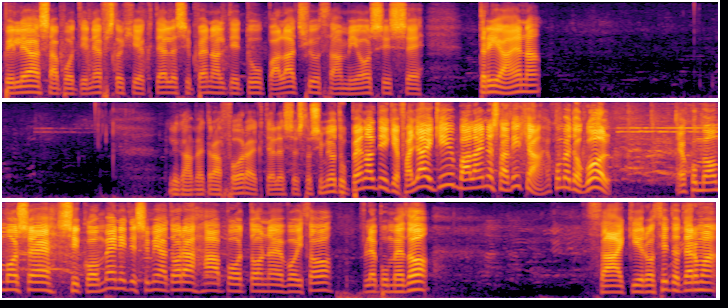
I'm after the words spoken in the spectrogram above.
Πηλέας από την εύστοχη εκτέλεση πέναλτι του Παλάτσιου θα μειώσει σε 3-1. Λίγα μέτρα φόρα, εκτέλεσε στο σημείο του πέναλτι. Κεφαλιά εκεί, μπάλα είναι στα δίχτυα. Έχουμε τον γκολ. Έχουμε όμως ε, σηκωμένη τη σημεία τώρα από τον ε, βοηθό. Βλέπουμε εδώ. Θα ακυρωθεί το τέρμα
